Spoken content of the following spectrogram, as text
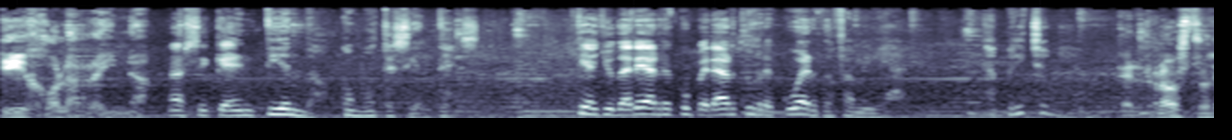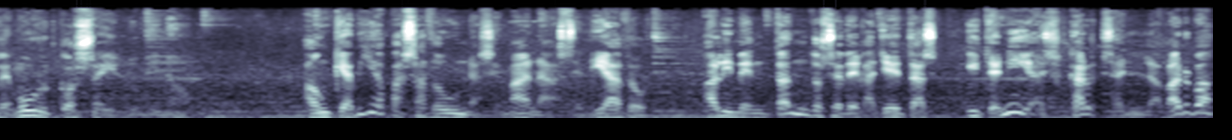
Dijo la reina. Así que entiendo cómo te sientes. Te ayudaré a recuperar tu recuerdo familiar. Capricho mío. El rostro de Murko se iluminó. Aunque había pasado una semana asediado, alimentándose de galletas y tenía escarcha en la barba,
